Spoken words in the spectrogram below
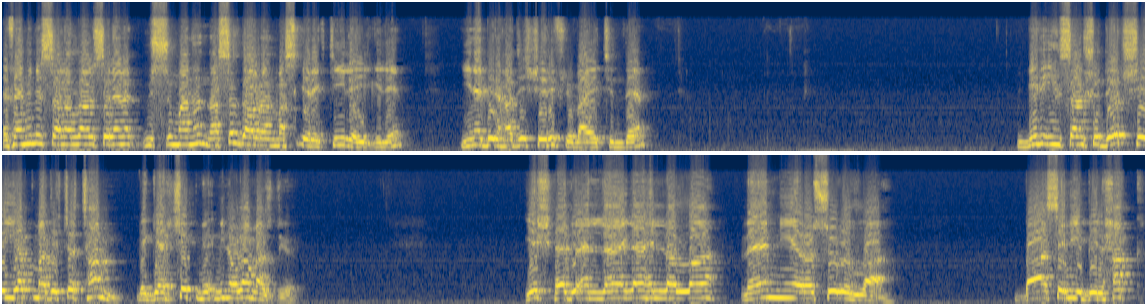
Efendimiz sallallahu aleyhi ve sellem Müslümanın nasıl davranması gerektiği ile ilgili yine bir hadis-i şerif rivayetinde bir insan şu dört şeyi yapmadıkça tam ve gerçek mümin olamaz diyor. Yeşhedü en la ilahe illallah ve enniye Resulullah. Baseni bil hak.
